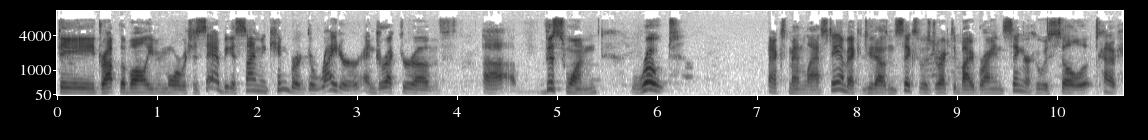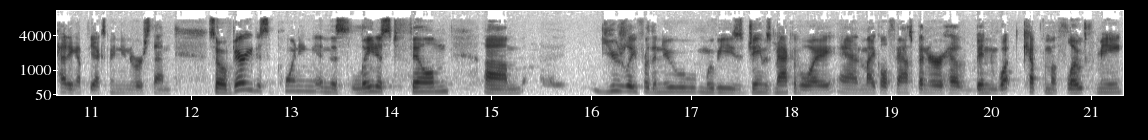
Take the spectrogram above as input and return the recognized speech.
they dropped the ball even more, which is sad because Simon Kinberg, the writer and director of uh, this one, wrote X Men Last Stand back in 2006. It was directed by Bryan Singer, who was still kind of heading up the X Men universe then. So very disappointing in this latest film. Um, usually for the new movies, James McAvoy and Michael Fassbender have been what kept them afloat for me.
